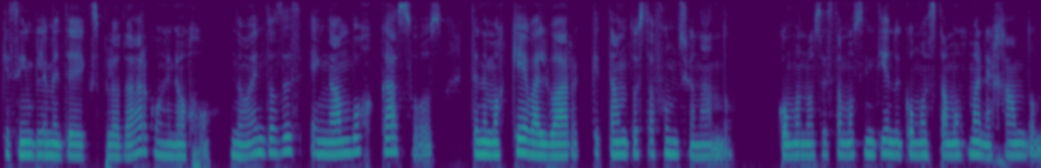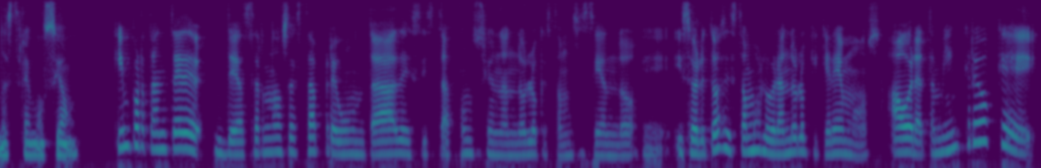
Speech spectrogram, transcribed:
que simplemente explotar con enojo, ¿no? Entonces, en ambos casos tenemos que evaluar qué tanto está funcionando, cómo nos estamos sintiendo y cómo estamos manejando nuestra emoción. Qué importante de, hacernos esta pregunta de si está funcionando lo que estamos haciendo eh, y sobre todo si estamos logrando lo que queremos. Ahora, también creo que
